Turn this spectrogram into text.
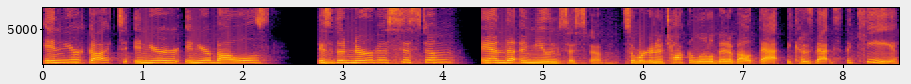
In your gut, in your, in your bowels, is the nervous system and the immune system. So we're going to talk a little bit about that because that's the key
